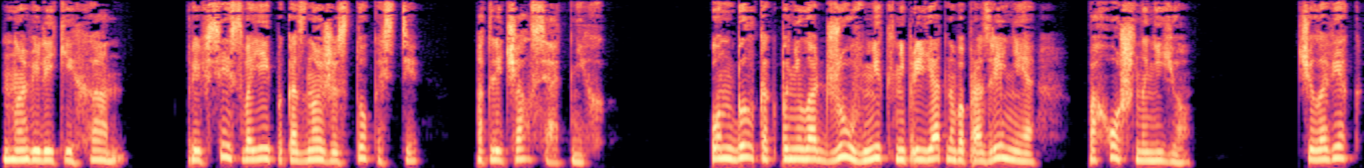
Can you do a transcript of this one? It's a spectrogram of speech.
Но великий хан при всей своей показной жестокости отличался от них. Он был, как поняла Джу, в миг неприятного прозрения, похож на нее. Человек,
